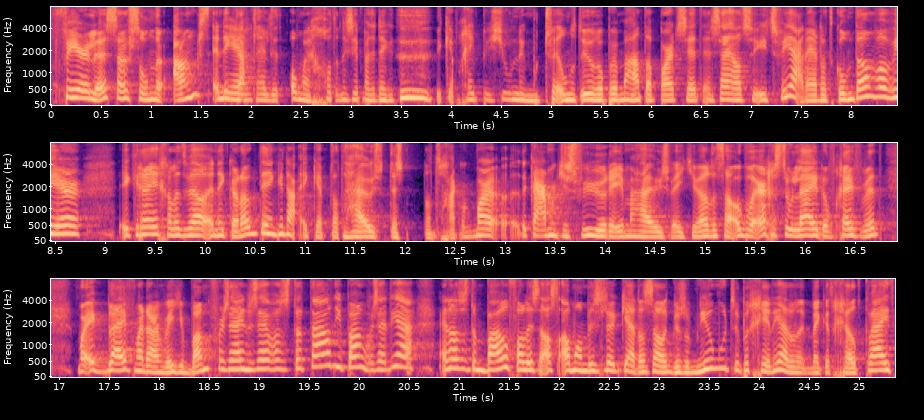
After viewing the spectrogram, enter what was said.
fearless, zo zonder angst. En ik Ja. dacht de hele tijd, oh mijn god. En ik zit maar te denken, "Huh, ik heb geen pensioen. Ik moet 200 euro per maand apart zetten. En zij had zoiets van, ja, nou ja, dat komt dan wel weer. Ik regel het wel. En ik kan ook denken, nou, ik heb dat huis. Dus dan ga ik ook maar de kamertjes verhuren in mijn huis, weet je wel. Dat zou ook wel ergens toe leiden op een gegeven moment. Maar ik blijf maar daar een beetje bang voor zijn. En zij was totaal niet bang voor. Zeiden, ja, en als het een bouwval is, als het allemaal mislukt, ja, dan zal ik dus opnieuw moeten beginnen. Ja, dan ben ik het geld kwijt.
